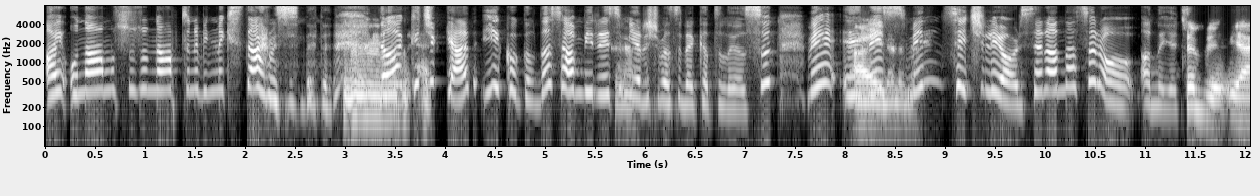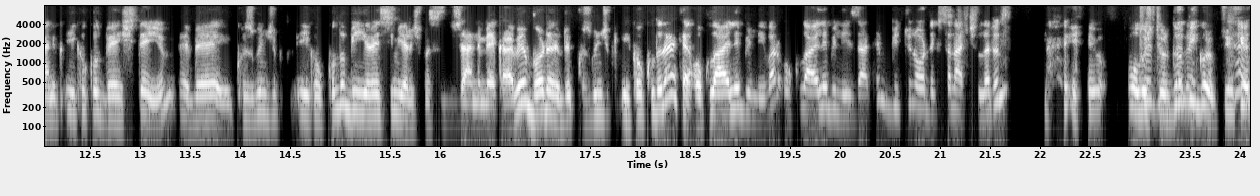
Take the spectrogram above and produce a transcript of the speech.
ay o namussuzun ne yaptığını bilmek ister misin dedi. Daha küçükken ilkokulda sen bir resim evet. yarışmasına katılıyorsun ve e, resmin öyle. seçiliyor. Sen anlatsana o anıyı. Tabii yani ilkokul 5'teyim e, ve Kuzguncuk İlkokulu bir resim yarışması düzenlemeye karar veriyor. Bu arada Kuzguncuk İlkokulu derken okul aile birliği var. Okul aile birliği zaten bütün oradaki sanatçıların oluşturduğu bir grup. Çünkü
